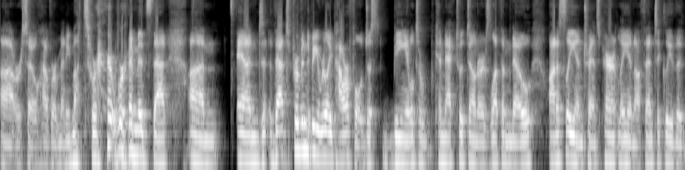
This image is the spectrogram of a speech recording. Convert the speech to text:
uh, or so, however many months we're, we're amidst that. Um, and that's proven to be really powerful just being able to connect with donors let them know honestly and transparently and authentically the,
